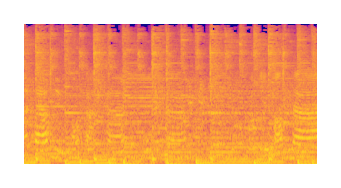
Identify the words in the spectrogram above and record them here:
นะครับหนึ่งสองสามครับ voltar.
